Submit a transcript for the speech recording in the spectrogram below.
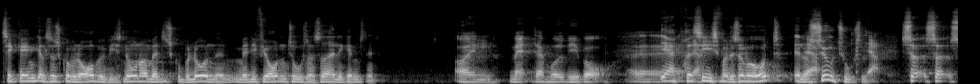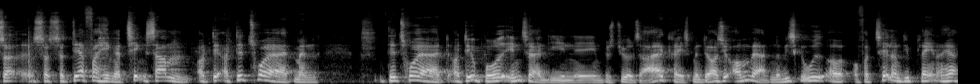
Til gengæld så skulle man overbevise nogen om, at de skulle belåne med de 14.000, og så havde han i gennemsnit. Og en mandag mod Viborg. Øh, ja, præcis, ja. hvor det så var 8 eller ja. 7.000. Ja. Så, så, så, så, så derfor hænger ting sammen, og det, og det tror jeg, at man, det tror jeg, at, og det er jo både internt i en, en bestyrelse ejerkreds, men det er også i omverdenen. Når vi skal ud og, og fortælle om de planer her,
